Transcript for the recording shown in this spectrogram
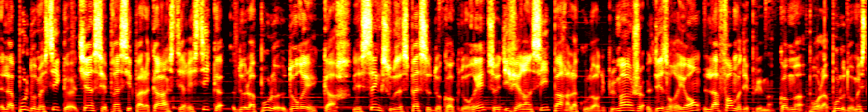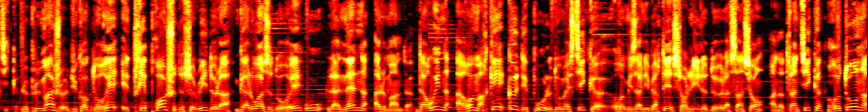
la poule domestique tient ses principales caractéristiques de la poule dorée car les cinq sous-espèces de coq doré se différencient par la couleur du plumage, des oreillons, la forme des plumes, comme pour la poule domestique. Le plumage du coq doré est très proche de celui de la galloise dorée ou la naine allemande. Darwin a remarqué que des poules domestiques remise en liberté sur l'île de l'Ascension en Atlantique, retournent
